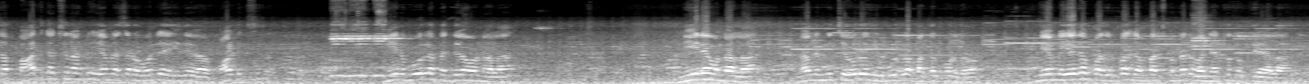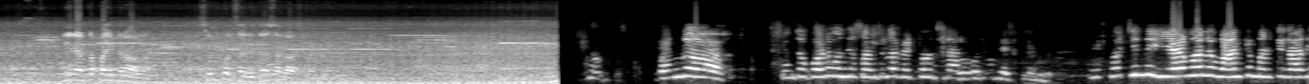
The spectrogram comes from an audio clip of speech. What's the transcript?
సార్. పాత కక్షలు అంటూ ఏం లేదు సార్ ఓన్లీ ఇది పాలిటిక్స్ సార్. నేను ఊర్లో పెద్దగా ఉండాలా? నేనే ఉండాలా? నన్ను మించి ఎవరు ఈ ఊర్లో బతకూడదు. మేము ఏదో పది రూపాయలు సంపాదించుకుంటారు వాళ్ళని ఎట్లా తొక్కేయాలా? నేను ఎట్లా పైకి రావాలా? సింపుల్ సార్ ఇదే సార్ అసలు. బంగ్లా ఇంత పొడవు ఉంది సంచులో పెట్టుకుంటున్నారు కొడుకులు వచ్చింది ఏమో వానికి మనకి కాదు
